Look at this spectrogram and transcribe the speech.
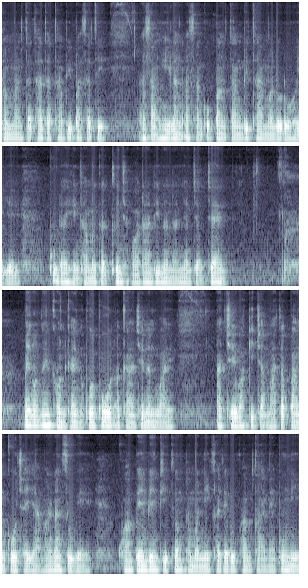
ธรรมังตถาตถาวิปัสสติ อสังหีลังอสังกุปังตังพิธามาดูดูเหยเย ผู้ใดเห็นธรรมเกิดขึ้นเฉพาะด้านที่นั้นๆอย่างแจ่มแจ้ง ไม่งอนแง่นคอนแกนกับพูดพูดอาการเช่นนั้นไว้ อัจเชวกิจมาตปังโกชัยยามรณังสุเว ความเป็นเป็นกิจต้องทำวันนี้ใครจะรู้ความตายแม้พรุ่งนี้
